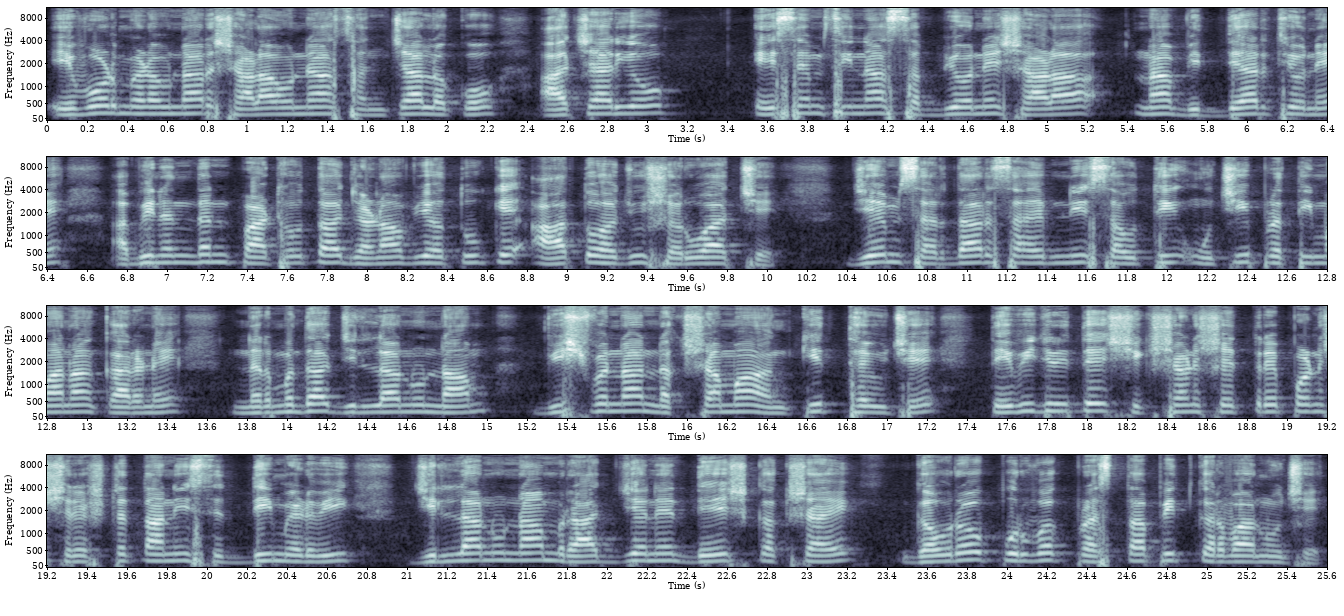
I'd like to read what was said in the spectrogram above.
એવોર્ડ મેળવનાર શાળાઓના સંચાલકો, આચાર્યો એસએમસીના સભ્યોને શાળાના વિદ્યાર્થીઓને અભિનંદન પાઠવતા જણાવ્યું હતું કે આ તો હજુ શરૂઆત છે. જેમ સરદાર સાહેબની સૌથી ઊંચી પ્રતિમાના કારણે નર્મદા જિલ્લાનું નામ વિશ્વના નકશામાં અંકિત થયું છે, તેવી જ રીતે શિક્ષણ ક્ષેત્રે પણ શ્રેષ્ઠતાની સિદ્ધિ મેળવી જિલ્લાનું નામ રાજ્ય અને દેશ કક્ષાએ ગૌરવપૂર્વક પ્રસ્થાપિત કરવાનું છે.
